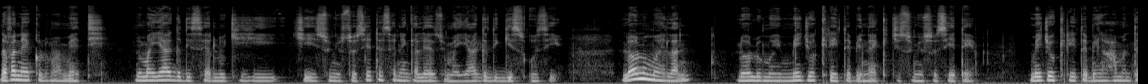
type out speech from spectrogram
dafa nekk lu ma metti lu ma yàgg di seetlu ci ci suñu société sénégalaise yu ma yàgg di gis aussi loolu mooy lan? Loolu mooy médiocrité bi nekk ci suñu société. Médiocrité bi nga xamante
